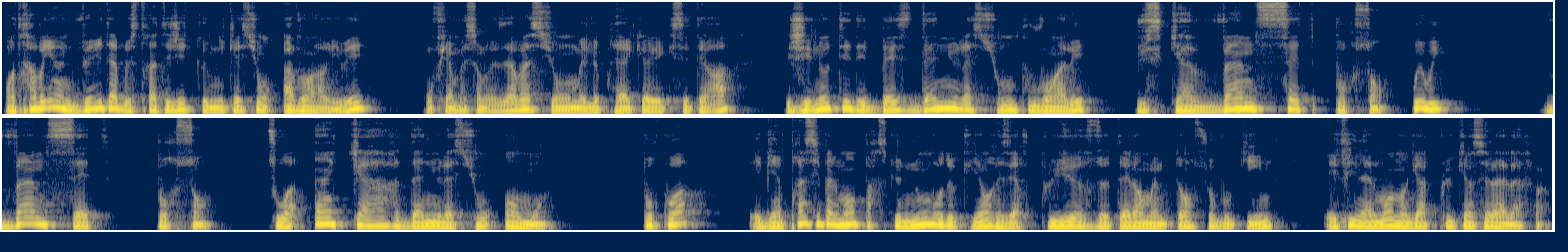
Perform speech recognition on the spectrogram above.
en travaillant une véritable stratégie de communication avant arrivée, confirmation de réservation, mail de préaccueil, etc., j'ai noté des baisses d'annulation pouvant aller jusqu'à 27%. Oui, oui, 27%, soit un quart d'annulation en moins. Pourquoi? Eh bien, principalement parce que nombre de clients réservent plusieurs hôtels en même temps sur Booking et finalement n'en garde plus qu'un seul à la fin.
